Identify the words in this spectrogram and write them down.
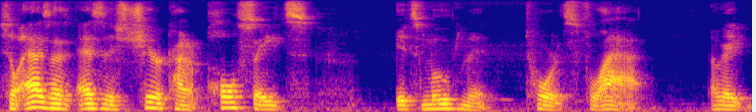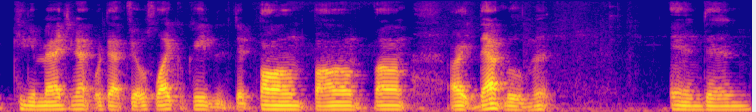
So as a, as this chair kind of pulsates its movement towards flat, okay, can you imagine that what that feels like? Okay, that, that bum bum bum. All right, that movement, and then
